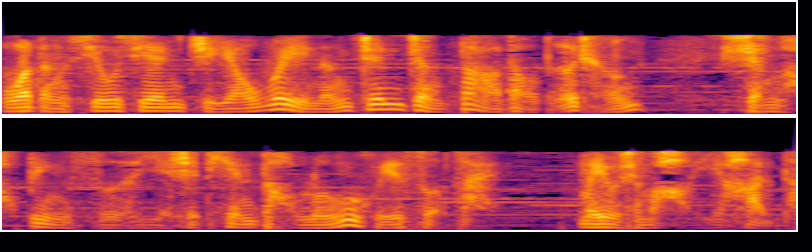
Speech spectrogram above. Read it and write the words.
我等修仙只要未能真正大道得成，生老病死也是天道轮回所在，没有什么好遗憾的。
